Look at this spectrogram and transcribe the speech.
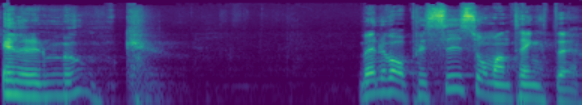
eller en munk. Men det var precis så man tänkte.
